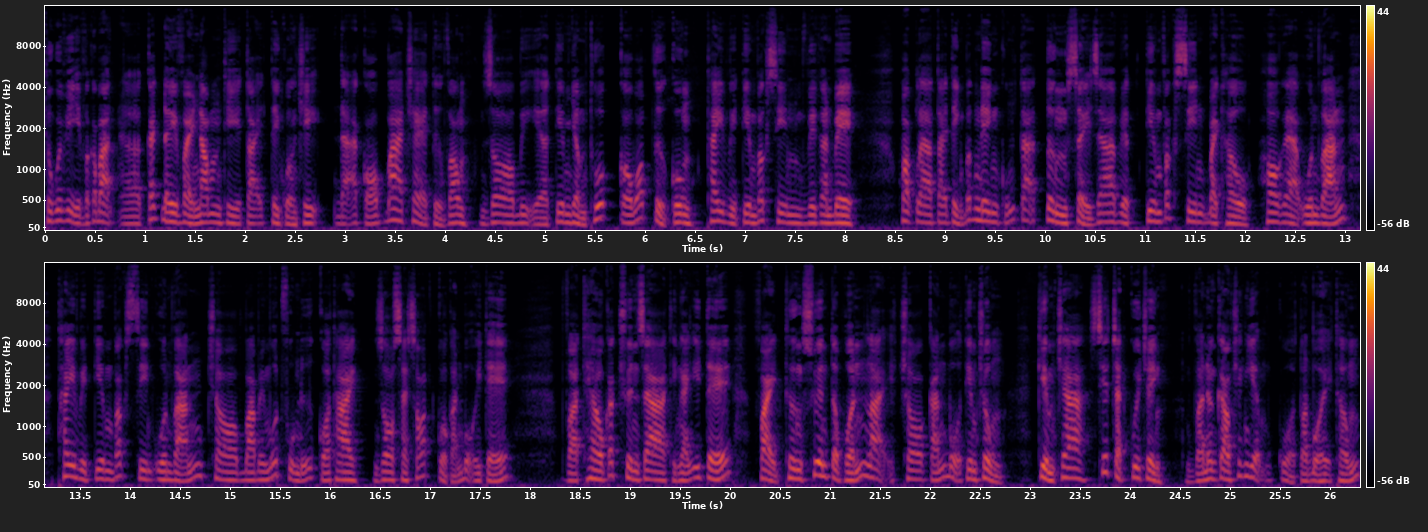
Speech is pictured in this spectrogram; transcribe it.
Thưa quý vị và các bạn, à, cách đây vài năm thì tại tỉnh Quảng Trị đã có 3 trẻ tử vong do bị à, tiêm nhầm thuốc có bóp tử cung thay vì tiêm vaccine viêm gan B. Hoặc là tại tỉnh Bắc Ninh cũng đã từng xảy ra việc tiêm vaccine bạch hầu, ho gà uốn ván thay vì tiêm vaccine uốn ván cho 31 phụ nữ có thai do sai sót của cán bộ y tế. Và theo các chuyên gia thì ngành y tế phải thường xuyên tập huấn lại cho cán bộ tiêm chủng, kiểm tra, siết chặt quy trình và nâng cao trách nhiệm của toàn bộ hệ thống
